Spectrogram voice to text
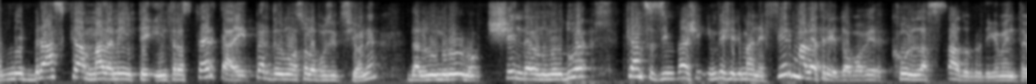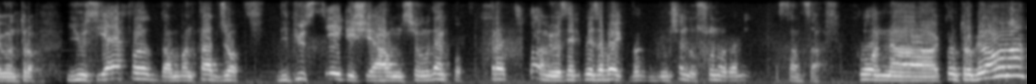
Nebraska malamente in trasferta e perde una sola posizione. Dalla numero uno scende alla numero due. Kansas invece, invece rimane ferma alla 3 dopo aver collassato praticamente contro UCF da un vantaggio di più 16 a un secondo tempo tragicomico. Si è ripresa poi vincendo sonoramente abbastanza con, uh, contro Oklahoma.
